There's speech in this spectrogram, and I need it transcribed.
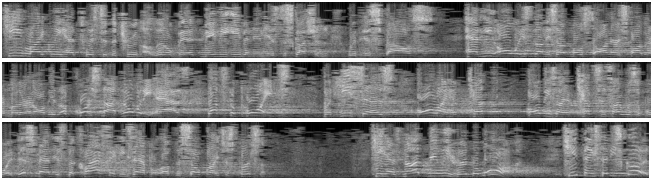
He likely had twisted the truth a little bit, maybe even in his discussion with his spouse. Had he always done his utmost to honor his father and mother and all these? Of course not. Nobody has. That's the point. But he says, all I have kept, all these I have kept since I was a boy. This man is the classic example of the self-righteous person. He has not really heard the law. He thinks that he's good.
